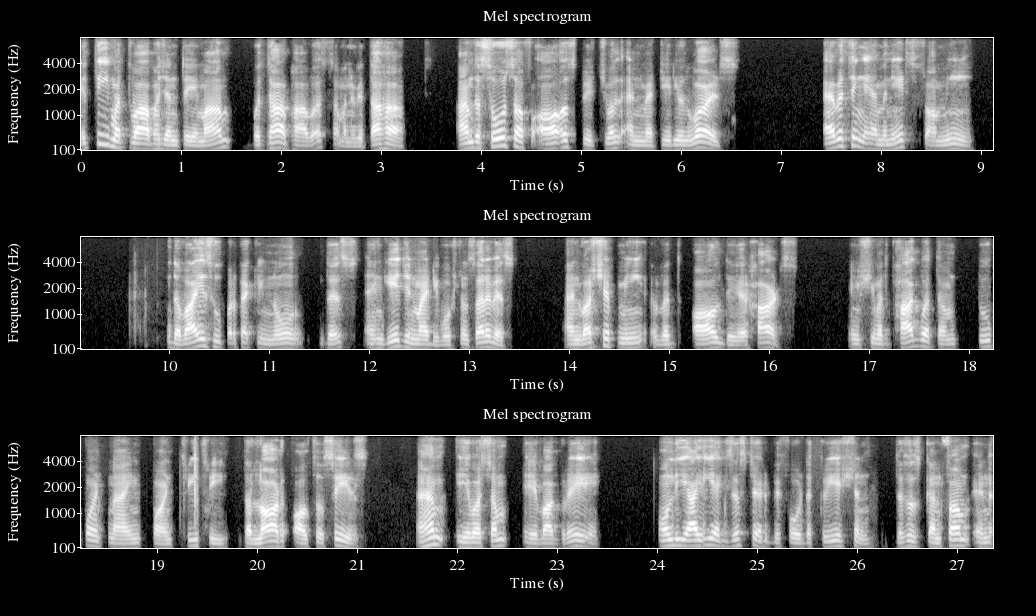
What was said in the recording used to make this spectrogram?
iti matva bhajante mam buddha bhava samanvitaha. I am the source of all spiritual and material worlds. Everything emanates from me. The wise who perfectly know this engage in my devotional service and worship me with all their hearts. In Srimad Bhagavatam 2.9.33, the Lord also says, Aham evasam evagre. Only I existed before the creation. This is confirmed in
